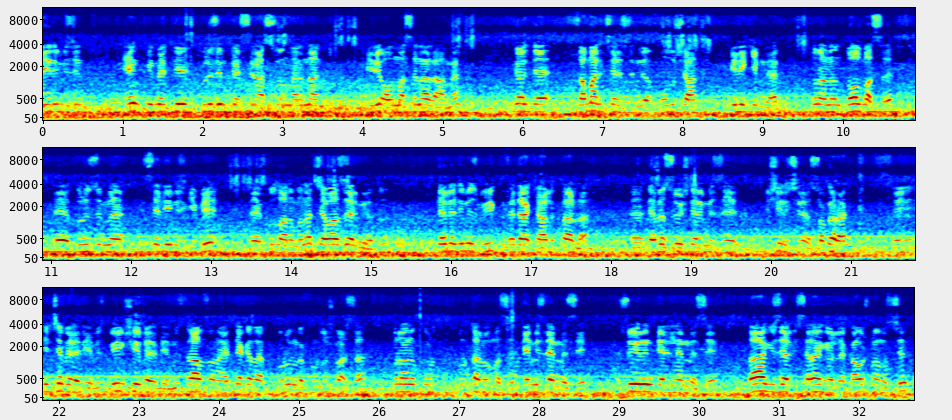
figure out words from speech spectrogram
şehrimizin en kıymetli turizm destinasyonlarından biri olmasına rağmen gölde zaman içerisinde oluşan birikimler, buranın dolması e, turizmle istediğimiz gibi e, kullanımına cevaz vermiyordu. Devletimiz büyük bir fedakarlıklarla e, devlet su işlerimizi işin içine sokarak e, ilçe belediyemiz, büyükşehir belediyemiz, Trabzon'a ne kadar kurum ve kuruluş varsa buranın kur- kurtarılması, temizlenmesi, suyunun derinlenmesi, daha güzel bir Sera Gölü'ne kavuşmamız için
